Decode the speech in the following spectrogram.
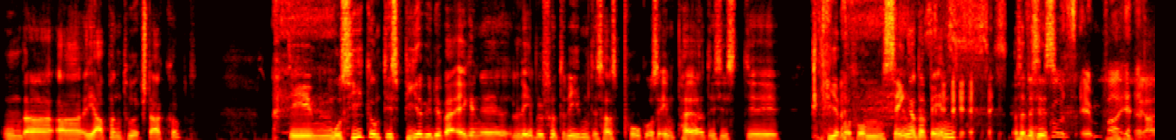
und eine, eine Japan-Tour gestartet gehabt. Die Musik und das Bier wird über eigene Label vertrieben, das heißt Pogos Empire, das ist die Firma vom Sänger der Band. Also das ist, Focus Empire. Ja, ja,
